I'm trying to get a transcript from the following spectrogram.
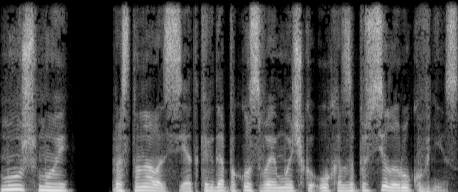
«Муж мой!» Простонала сет, когда, покусывая мочку уха, запустила руку вниз.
